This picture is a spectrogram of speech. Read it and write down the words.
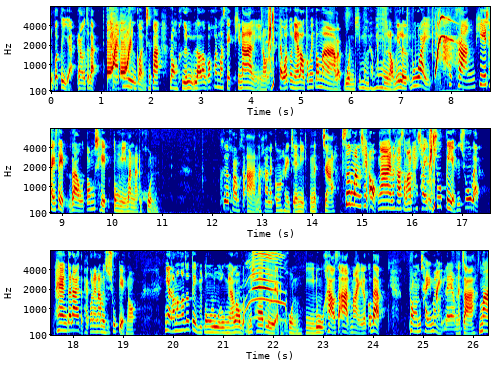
ปกติอะเราจะแบบทาที่มือก่อนใช่ปะรองพื้นแล้วเราก็ค่อยมาเซ็ตที่หน้าอะไรอย่างนี้เนาะแต่ว่าตัวนี้เราก็ไม่ต้องมาแบบวนที่มือทำให้มือเราไม่เลอะด้วย ทุกครั้งที่ใช้เสร็จเราต้องเช็ดตรงนี้มันนะทุกคนเพื่อความสะอาดนะคะ แล้วก็ไฮเจนิกนะจ๊ะ ซึ่งมันเช็ดออกง่ายนะคะ สามารถใช้ทิชชู่เปียกทิชชู่แบบแห้งก็ได้แต่แพทก็แนะนำเป็นทิชชู่เปียกเนาะ เนี่ยแล้วมันก็จะติดอยู่ตรงรูตรงเนี้ยเราแบบไม่ชอบเลยอะทุกคนนี่ดูขาวสะอาดใหม่แล้วก็แบบพร้อมใช้ใหม่แล้วนะจ๊ะ มา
